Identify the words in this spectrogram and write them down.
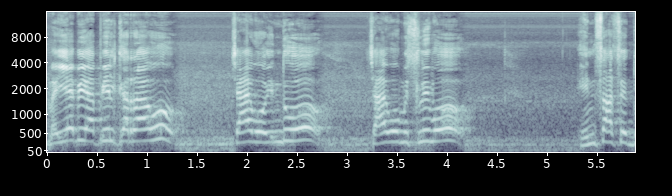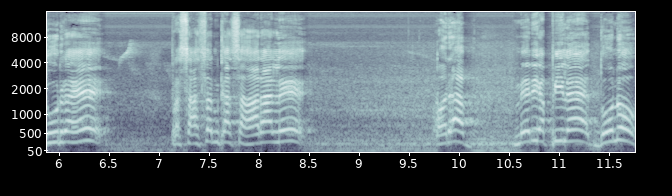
मैं ये भी अपील कर रहा हूँ, चाहे वो हिंदू हो, चाहे वो मुस्लिम हो, हिंसा से दूर रहे, प्रशासन का सहारा ले। और अब मेरी अपील है, दोनों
